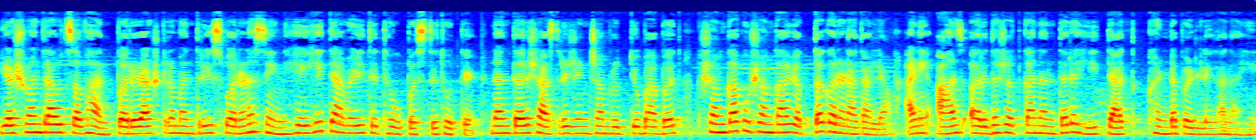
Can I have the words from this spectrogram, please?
यशवंतराव चव्हाण परराष्ट्र मंत्री स्वर्णसिंग हेही त्यावेळी तेथे उपस्थित होते. नंतर शास्त्रीजींच्या मृत्यूबाबत शंका कुशंका व्यक्त करण्यात आल्या आणि आज अर्धशतकानंतरही त्यात खंड पडलेला नाही.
